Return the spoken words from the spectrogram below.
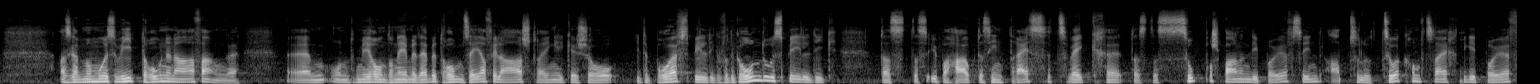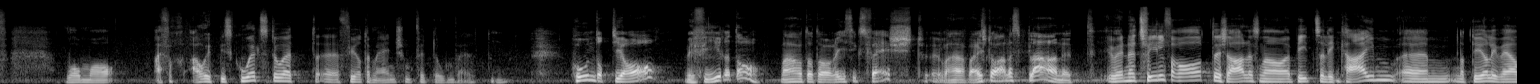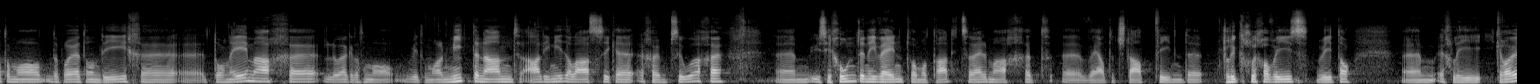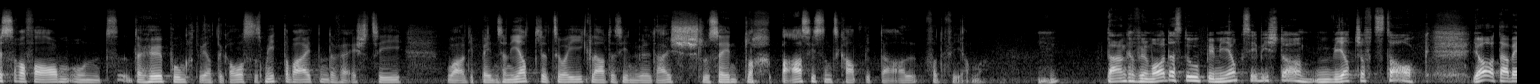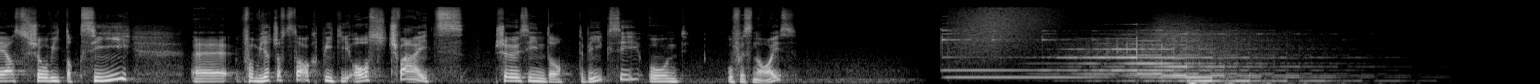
Also man muss weiter unten anfangen. Ähm, und wir unternehmen eben darum sehr viele Anstrengungen schon in der Berufsbildung, von der Grundausbildung, dass, dass überhaupt das Interesse zu wecken, dass das super spannende Berufe sind, absolut zukunftsträchtige Berufe, wo man einfach auch etwas Gutes tut äh, für den Menschen und für die Umwelt. 100 Jahre wir feiern hier. Machen hier ein riesiges Fest. Weißt du, alles geplant? Ich will nicht zu viel verraten, ist alles noch ein bisschen geheim. Ähm, natürlich werden wir, der Bruder und ich, äh, eine Tournee machen, schauen, dass wir wieder mal miteinander alle Niederlassungen können besuchen können. Ähm, unsere Kundenevents, die wir traditionell machen, äh, werden stattfinden, glücklicherweise wieder. Ähm, ein bisschen in grösserer Form und der Höhepunkt wird ein grosses Mitarbeitendenfest sein wo auch die Pensionierten dazu eingeladen sind, weil das ist schlussendlich die Basis und das Kapital der Firma. Mhm. Danke vielmals, dass du bei mir bist da, im Wirtschaftstag. Ja, da wäre es schon wieder gewesen. Äh, vom Wirtschaftstag bei die Ostschweiz. Schön sind ihr dabei gewesen und auf ein Neues.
